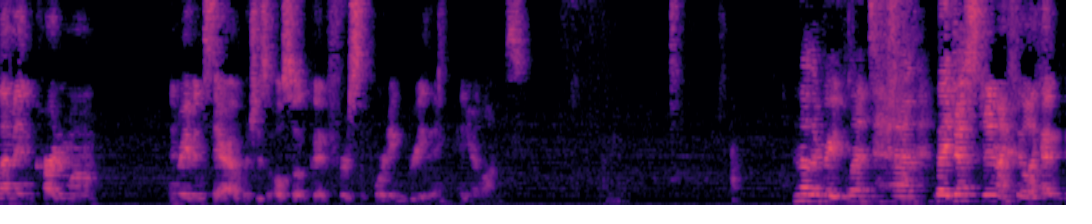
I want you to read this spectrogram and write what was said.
lemon, cardamom, and Ravensara, which is also good for supporting breathing in your lungs. Another great blend to have. Digestion, I feel like I've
